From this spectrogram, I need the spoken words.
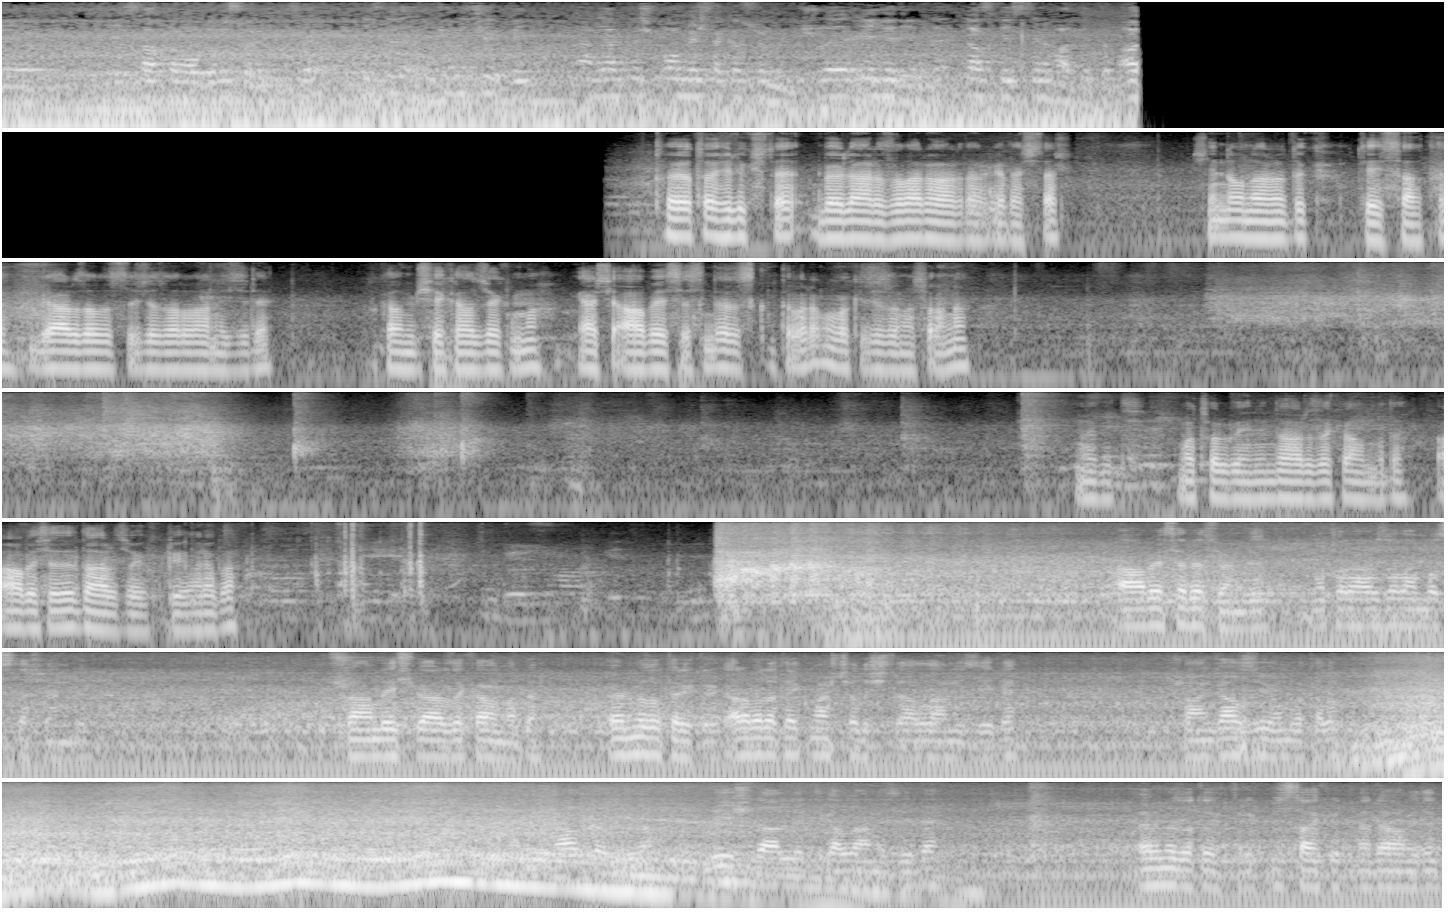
esnaftan olduğunu söyledi bize. Biz de ucunu çektik. Yani yaklaşık 15 dakika sürmedi. Şuraya ellediğimde gaz kestiğini fark ettim. Toyota Hilux'te böyle arızalar vardı arkadaşlar. Şimdi onu aradık tesisatı. Bir arızalatacağız Allah'ın izniyle. Bakalım bir şey kalacak mı? Gerçi ABS'sinde de sıkıntı var ama bakacağız ona sonra. Evet. Motor beyninde arıza kalmadı. ABS'de de arıza yok diyor araba. ABS de söndü. Motor arıza lambası da söndü. Şu anda hiçbir arıza kalmadı. Ölmez otoelektrik. Arabada tek marş çalıştı Allah'ın izniyle. Şu an gazlıyorum bakalım. Gaz da. Bir işi de hallettik Allah'ın izniyle. Ölmez otoelektrik. Bizi takip etmeye devam edin.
